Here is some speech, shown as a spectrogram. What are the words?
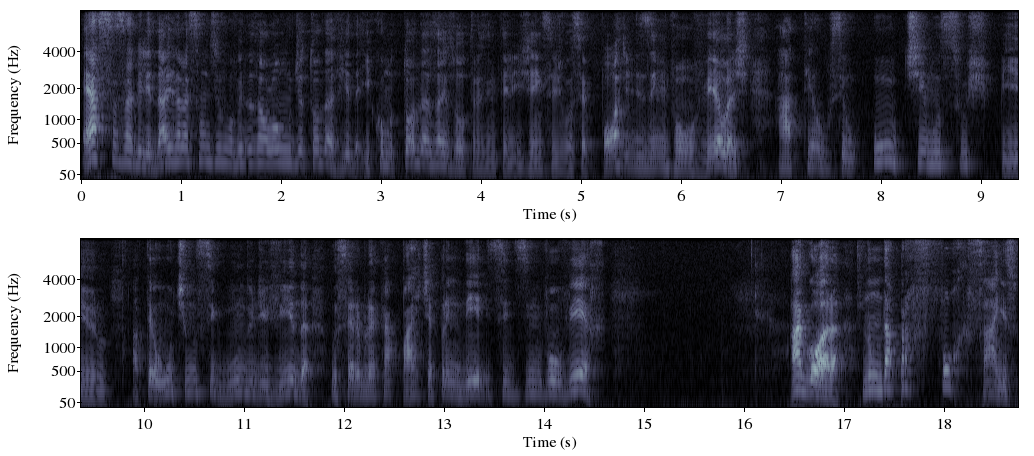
Essas habilidades elas são desenvolvidas ao longo de toda a vida e como todas as outras inteligências, você pode desenvolvê-las até o seu último suspiro, até o último segundo de vida. O cérebro é capaz de aprender e se desenvolver. Agora, não dá para forçar isso,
